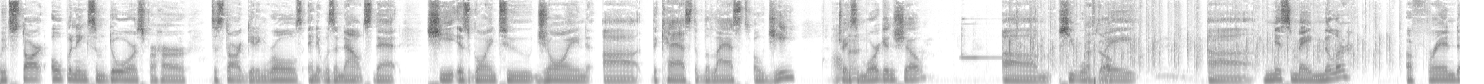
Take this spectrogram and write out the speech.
would start opening some doors for her to start getting roles. And it was announced that she is going to join uh, the cast of The Last OG, Oh, Tracy man. Morgan's show. Um, she will That's play uh, Miss May Miller, a friend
